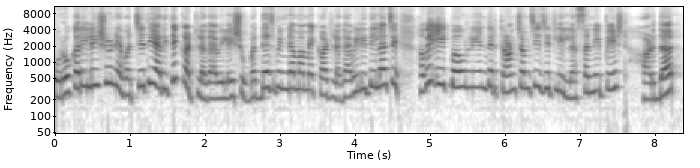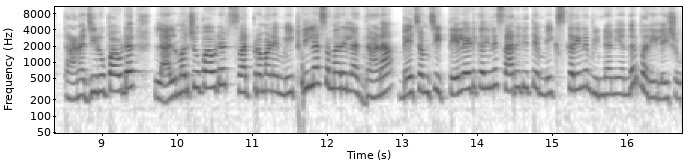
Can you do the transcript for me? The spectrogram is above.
કોરો કરી લઈશું ને, વચ્ચેથી આ રીતે કટ લગાવી લઈશું. બધા જ ભીંડામાં મેં કટ લગાવી લીધેલા છે. હવે એક બાઉલની અંદર ત્રણ ચમચી જેટલી લસણની પેસ્ટ, હળદર ધાણા જીરું પાવડર લાલ મરચું પાવડર સ્વાદ પ્રમાણે મીઠું, લીલા સમારેલા ધાણા, બે ચમચી તેલ એડ કરીને સારી રીતે મિક્સ કરીને ભીંડાની અંદર ભરી લઈશું.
